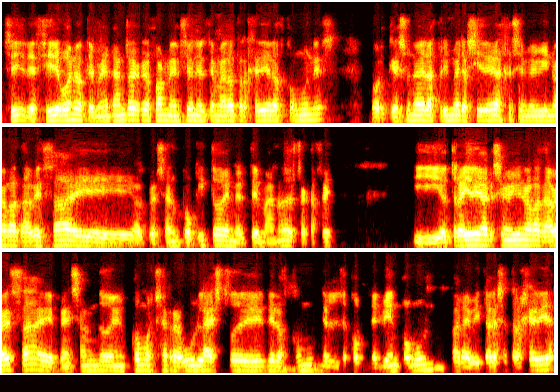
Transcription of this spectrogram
Sí, decir, bueno, que me encanta que Juan mencione el tema de la tragedia de los comunes, porque es una de las primeras ideas que se me vino a la cabeza eh, al pensar un poquito en el tema ¿no? de este café. Y otra idea que se me vino a la cabeza, eh, pensando en cómo se regula esto de, los del, bien común para evitar esa tragedia,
